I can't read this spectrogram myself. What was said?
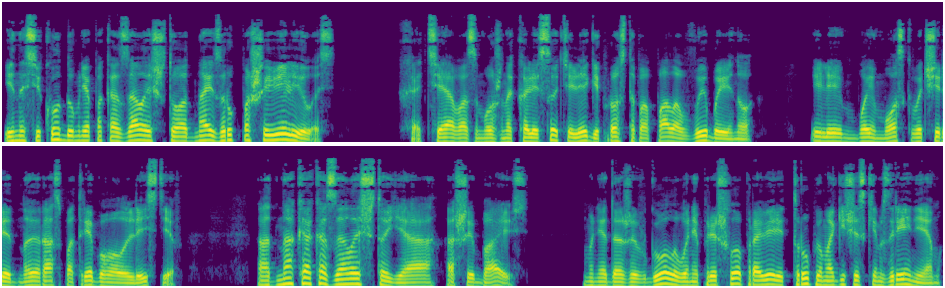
и на секунду мне показалось, что одна из рук пошевелилась. Хотя, возможно, колесо телеги просто попало в выбоину, или мой мозг в очередной раз потребовал листьев. Однако оказалось, что я ошибаюсь. Мне даже в голову не пришло проверить трупы магическим зрением,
